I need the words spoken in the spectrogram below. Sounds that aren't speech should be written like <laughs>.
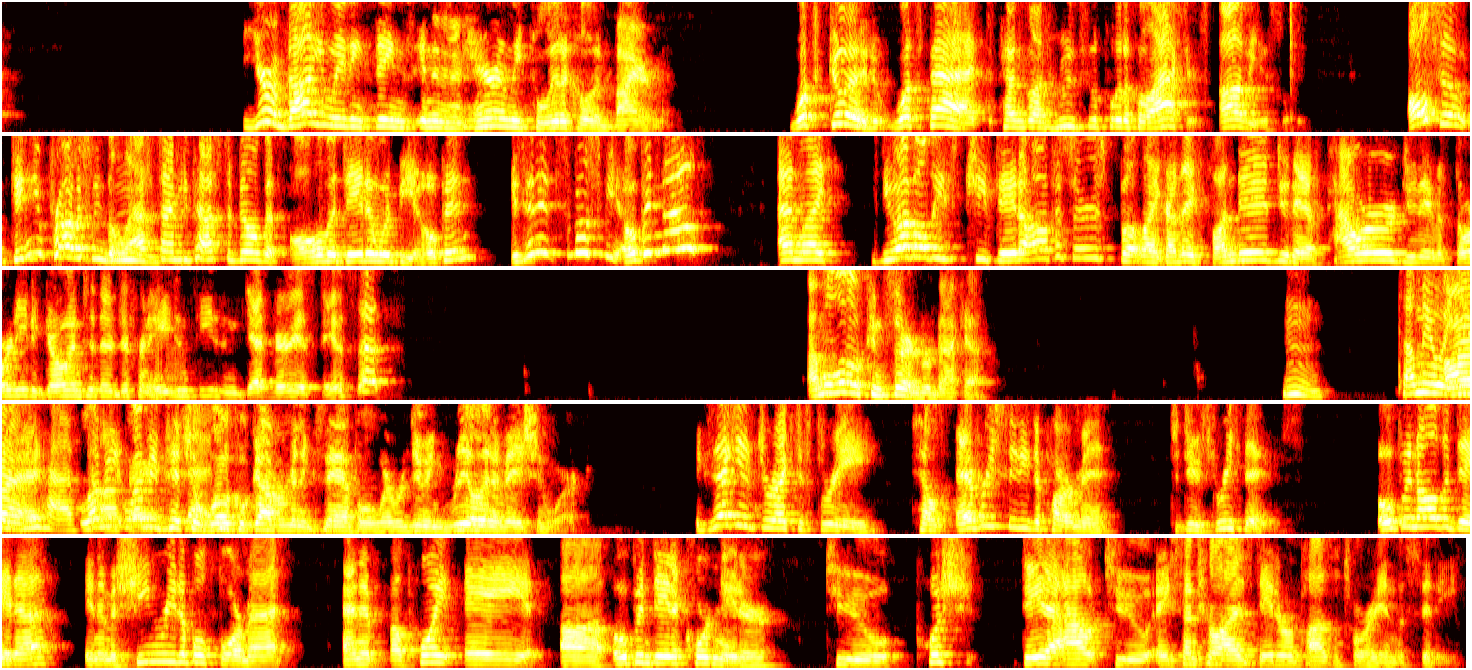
you're evaluating things in an inherently political environment what's good, what's bad depends on who's the political actors, obviously. Also, didn't you promise me the mm. last time you passed a bill that all the data would be open? Isn't it supposed to be open now? And like, you have all these chief data officers, but like, are they funded? Do they have power? Do they have authority to go into their different mm-hmm. agencies and get various data sets? I'm a little concerned, Rebecca. Hmm. Tell me what you, right. you, have. Let me let me pitch instead. a local government example where we're doing real innovation work. Executive Directive 3 tells every city department to do three things. Open all the data in a machine readable format and appoint a uh, open data coordinator to push data out to a centralized data repository in the city.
